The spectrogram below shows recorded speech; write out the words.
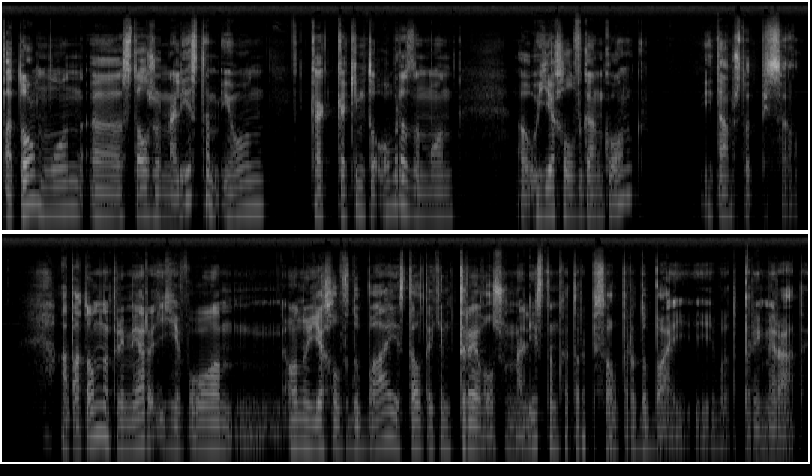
Потом он э, стал журналистом, и он как, каким-то образом он э, уехал в Гонконг и там что-то писал. А потом, например, его, он уехал в Дубай и стал таким тревел-журналистом, который писал про Дубай и вот про Эмираты.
